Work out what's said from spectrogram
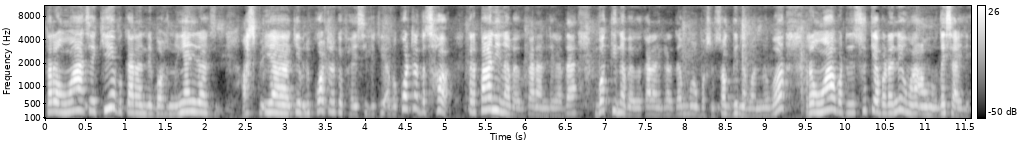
तर उहाँ चाहिँ के कारणले बस्नु? यहाँनिर हस्पि यहाँ के भने क्वार्टरको फेसिलिटी अब क्वार्टर त छ तर पानी नभएको कारणले गर्दा बत्ती नभएको कारणले गर्दा म बस्नु सक्दिनँ भन्नुभयो। र उहाँबाट चाहिँ सुकियाबाट नै उहाँ आउनु हुँदैछ अहिले।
